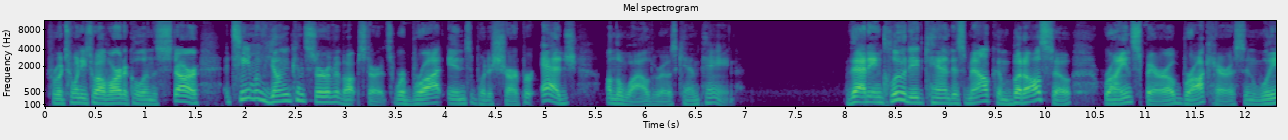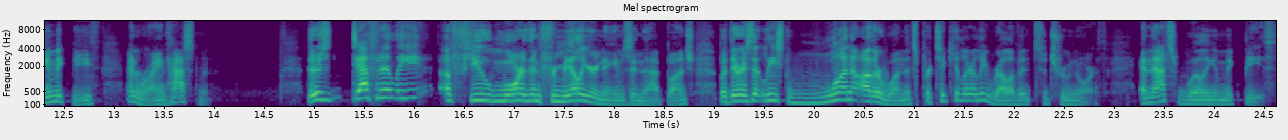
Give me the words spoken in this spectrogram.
From a 2012 article in The Star, a team of young conservative upstarts were brought in to put a sharper edge on the Wildrose campaign. That included Candice Malcolm, but also Ryan Sparrow, Brock Harrison, William McBeath, and Ryan Hastman. There's definitely a few more than familiar names in that bunch, but there is at least one other one that's particularly relevant to True North, and that's William McBeath.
